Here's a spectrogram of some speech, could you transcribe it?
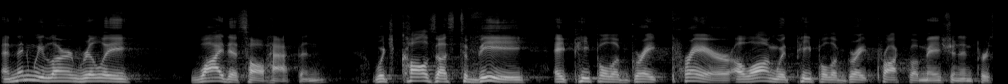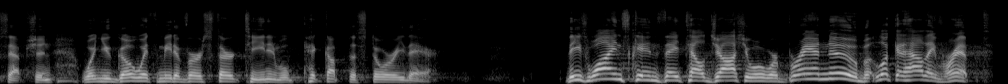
And then we learn really why this all happened, which calls us to be a people of great prayer, along with people of great proclamation and perception. When you go with me to verse 13, and we'll pick up the story there. These wineskins, they tell Joshua, were brand new, but look at how they've ripped.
